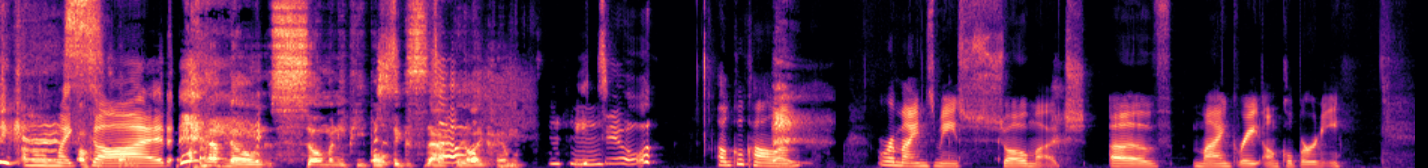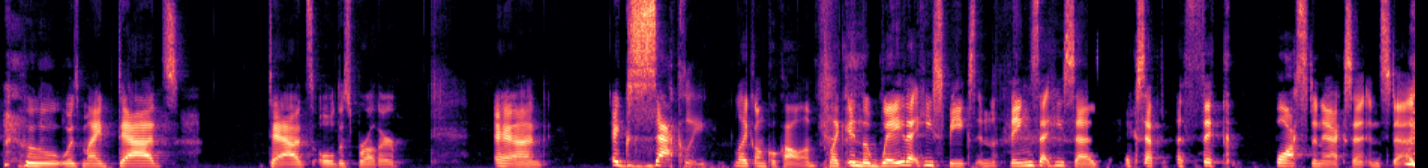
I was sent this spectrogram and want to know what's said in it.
oh my Uncle god. I have known so many people exactly So- like him. Me Mhm. too. Uncle Colm reminds me so much of my great uncle Bernie, who was my dad's dad's oldest brother, and exactly like Uncle Colm, like in the way that he speaks, in the things that he says, except a thick Boston accent instead.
